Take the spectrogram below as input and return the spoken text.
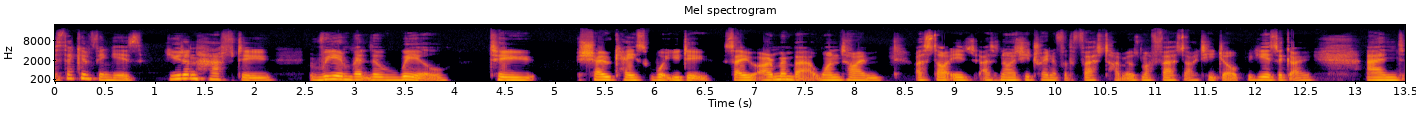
The second thing is you don't have to reinvent the wheel to showcase what you do. So I remember at one time I started as an IT trainer for the first time. It was my first IT job years ago. And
